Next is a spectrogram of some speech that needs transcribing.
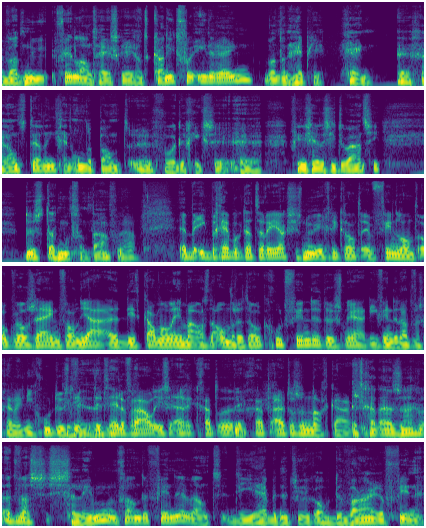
Wat nu Finland heeft geregeld, kan niet voor iedereen. Want dan heb je geen garantstelling, geen onderpand voor de Griekse financiële situatie. Dus dat moet van tafel. Eh, Ik begreep ook dat de reacties nu in Griekenland en Finland ook wel zijn van... ja, eh, dit kan alleen maar als de anderen het ook goed vinden. Dus nou ja, die vinden dat waarschijnlijk niet goed. Dus dit, dit hele verhaal is eigenlijk gaat, eh, gaat uit als een nachtkaars. Het gaat uit. Het was slim van de Finnen, want die hebben natuurlijk ook de ware Finnen,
